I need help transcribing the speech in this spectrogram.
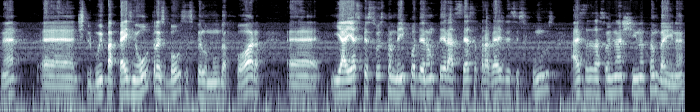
né, é, distribuem papéis em outras bolsas pelo mundo afora. É, e aí as pessoas também poderão ter acesso através desses fundos a essas ações na China também, né?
